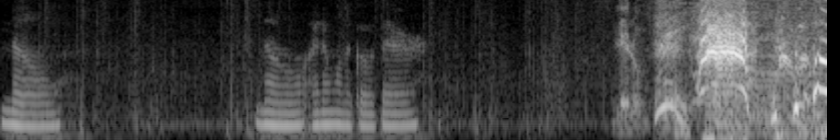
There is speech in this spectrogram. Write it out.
No. No, I don't want to go there. Little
